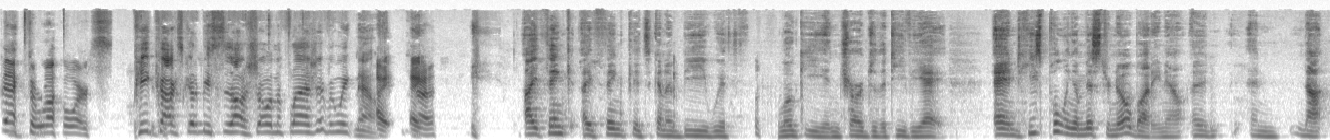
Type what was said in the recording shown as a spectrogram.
Back the rock horse. Peacock's gonna be showing the Flash every week now. All right, hey, Uh, I think I think it's going to be with Loki in charge of the TVA, and he's pulling a Mister Nobody now, and and not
